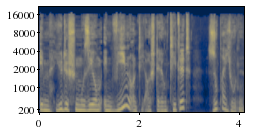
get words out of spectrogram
im Jüdischen Museum in Wien und die Ausstellung titelt Superjuden.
